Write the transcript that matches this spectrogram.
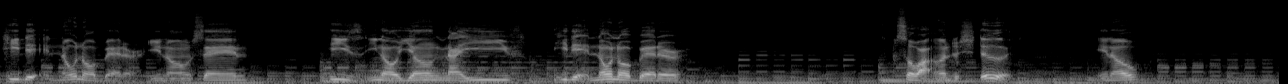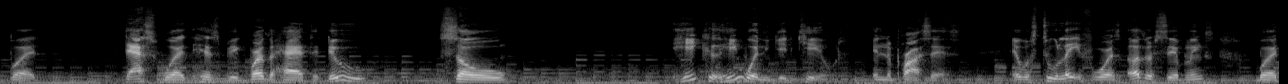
he didn't know no better. You know what I'm saying? He's you know young, naive. He didn't know no better. So I understood, you know. But that's what his big brother had to do so he could he wouldn't get killed in the process it was too late for his other siblings but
